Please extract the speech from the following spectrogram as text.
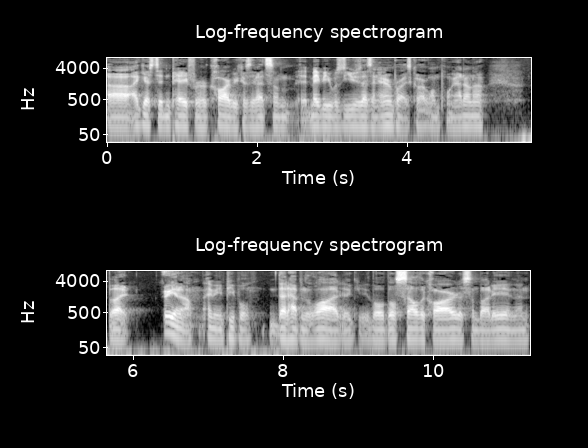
uh, I guess, didn't pay for her car because it had some. Maybe it was used as an enterprise car at one point. I don't know, but you know, I mean, people that happens a lot. They'll they'll sell the car to somebody and then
